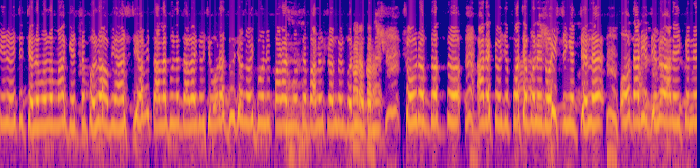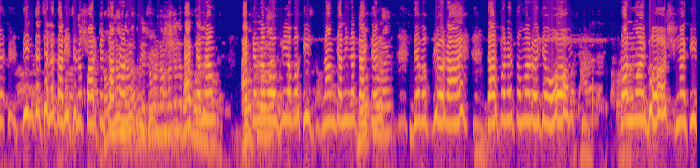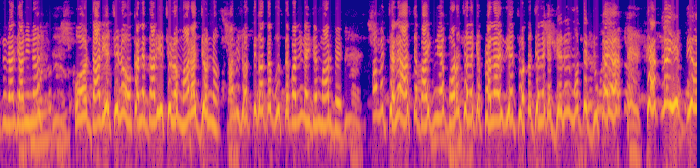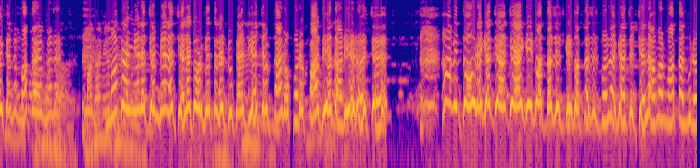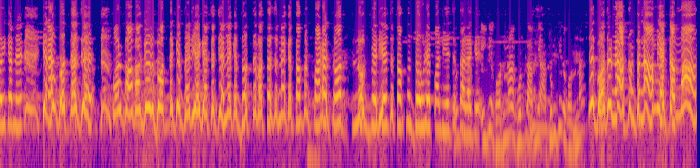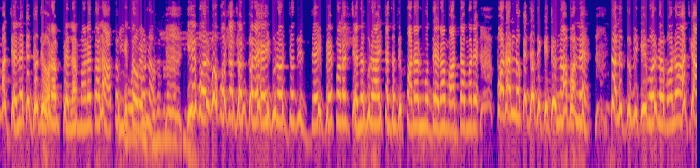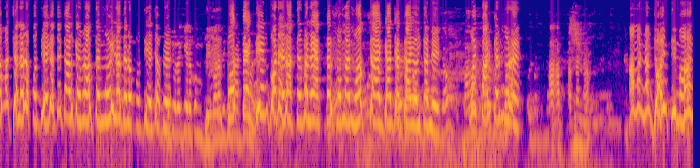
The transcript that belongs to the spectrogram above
দাঁড়িয়ে রয়েছে ছেলে বলল মা গেটটা খোলো আমি আসছি। আমি তালা খুলে দাঁড়াই রয়েছি। ওরা দুজন ওই গলি পাড়ার মধ্যে বালক সঙ্গের গলির? ওখানে। সৌরভ দত্ত আর একটা ওই যে পচা বলে রোহিত সিং এর ছেলে ও দাঁড়িয়েছিল আর এইখানে তিনটে ছেলে দাঁড়িয়েছিল পার্কের সামনে। আমি একটা নাম একটা নাম অগ্নিয়ব কি? নাম জানি না টাইটেল দেবপ্রিয় রায়। তারপরে তোমার ওই যে ওম তন্ময় ঘোষ নাকি জানি না। ও দাঁড়িয়েছিল ওখানে দাঁড়িয়েছিল মারার জন্য। আমি সত্যি কথা বুঝতে পারি নাই যে মারবে। আমার ছেলে আসছে বাইক নিয়ে বড় ছেলেকে ফেলাই দিয়ে ছোট ছেলেকে ড্রেনের মধ্যে ঢুকায় খেতলা ইট দিয়ে ওইখানে মাথায় মেরে মাথায় মেরেছে? মেরে ছেলেকে ওর ভেতরে ঢুকাই দিয়েছে তার উপরে পা দিয়ে দাঁড়িয়ে রয়েছে। আমি দৌড়ে গেছি যে কি করতেছিস কি করতেছিস বলে গেছে। ছেলে আমার মাথা ঘুরে ওইখানে কিরম করতেছে। ওর বাবাকে ওর ঘর থেকে বেরিয়ে গেছে? ছেলেকে ধরতে পারতেছে না তখন পাড়ার সব লোক বেরিয়েছে তখন দৌড়ে পালিয়েছে তার আগে। এই যে ঘটনা ঘটলো আপনি আতঙ্কিত ঘটনা? ঘটনা আতঙ্ক না আমি একটা মা আমার ছেলেকে যদি ওরা ফেলে মারে তাহলে আতঙ্কিত হব না। কি কি বলব প্রশাসন করে? এইগুলো যদি এই বেপাড়ার ছেলেগুলো আইসা যদি পাড়ার মধ্যে এরম আড্ডা মারে পাড়ার লোকে যদি কিছু না বলে তাহলে তুমি কি বলবে বলো? আজকে আমার ছেলের ওপর দিয়ে গেছে কালকে রাস্তায় মহিলাদের ওপর দিয়ে যাবে। প্রত্যেক দিন করে রাতের বেলা একটা সময় মদ খায় গাঁজা খায় ওইখানে। ওই পার্কের মোড়ে। আপনার নাম? আমার নাম জয়ন্তী মাহান।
